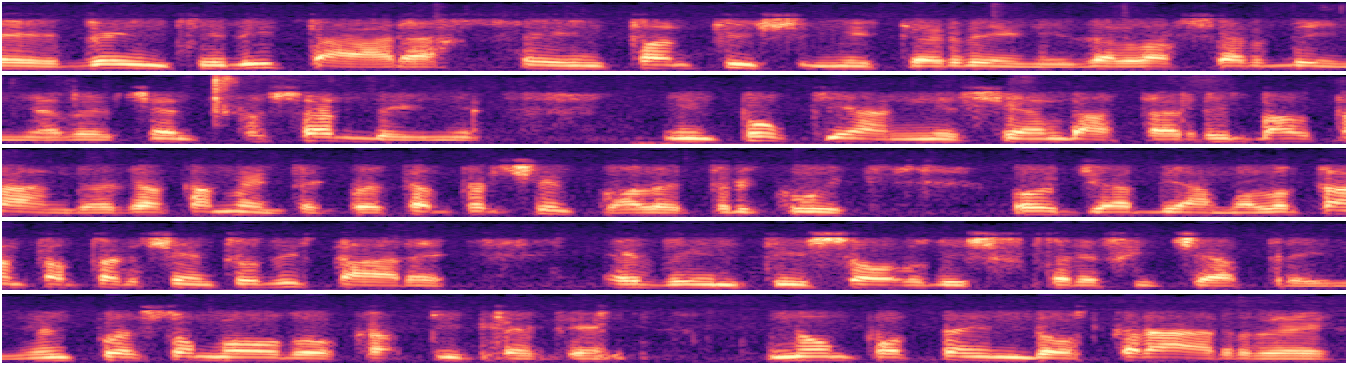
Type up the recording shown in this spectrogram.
e 20 di tara e in tantissimi terreni della Sardegna, del centro Sardegna, in pochi anni si è andata ribaltando esattamente questa percentuale per cui oggi abbiamo l'80% di tare e 20 solo di superficie a premio. In questo modo capite che non potendo trarre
